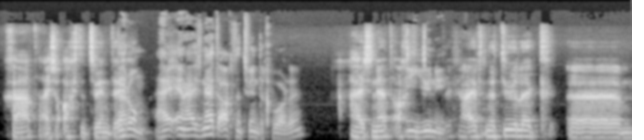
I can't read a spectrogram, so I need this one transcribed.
gaat. Hij is 28. Daarom. Hij, en hij is net 28 geworden. Hij is net 28. juni. Hij heeft natuurlijk ehm,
